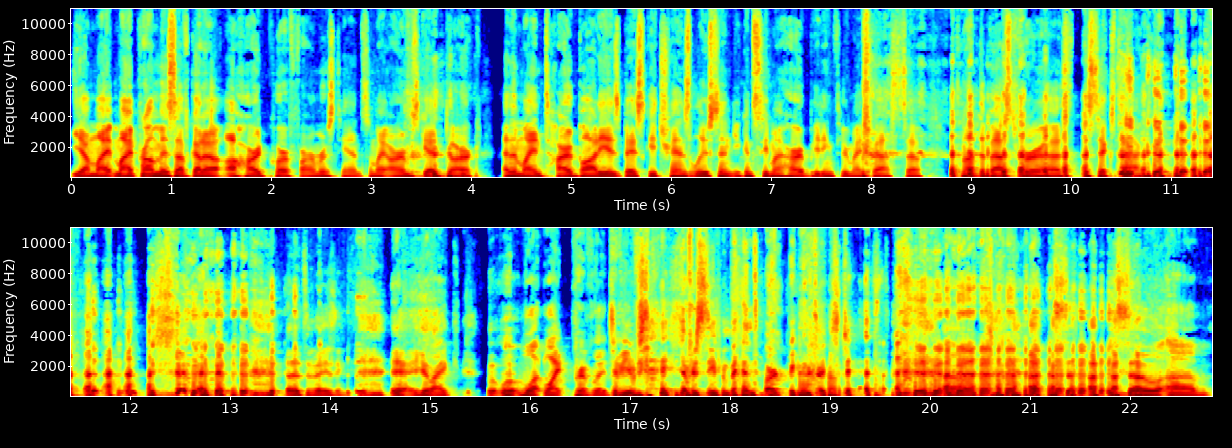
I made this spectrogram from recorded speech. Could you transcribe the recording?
Yeah, my, my problem is I've got a, a hardcore farmer's tan, so my arms get dark, and then my entire body is basically translucent. You can see my heart beating through my chest, so it's not the best for uh, the six pack. That's amazing. Yeah, you're like, "Wh- what white privilege? Have you ever, you ever seen a man's heart beating through his chest? Um, so, so, um,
